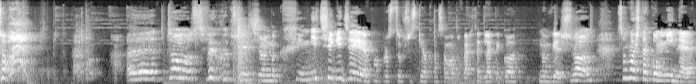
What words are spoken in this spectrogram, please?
Co? E, to zwykły przeciąg. Nic się nie dzieje, po prostu wszystkie okna są otwarte, dlatego, no wiesz, no, co masz taką minę?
